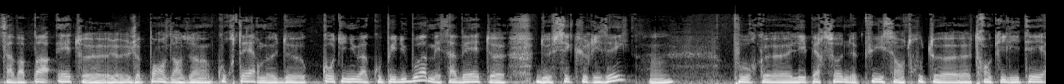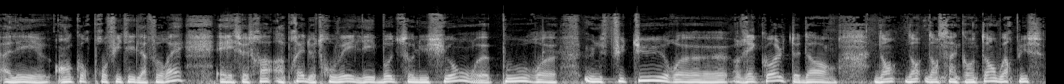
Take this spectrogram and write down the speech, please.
ça va pas être, je pense, dans un court terme de continuer à couper du bois, mais ça va être de sécuriser. Mmh pour que les personnes puissent en toute euh, tranquillité aller encore profiter de la forêt et ce sera après de trouver les bonnes solutions euh, pour euh, une future récolte dans, dans, dans, dans 50 ans voire plus.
